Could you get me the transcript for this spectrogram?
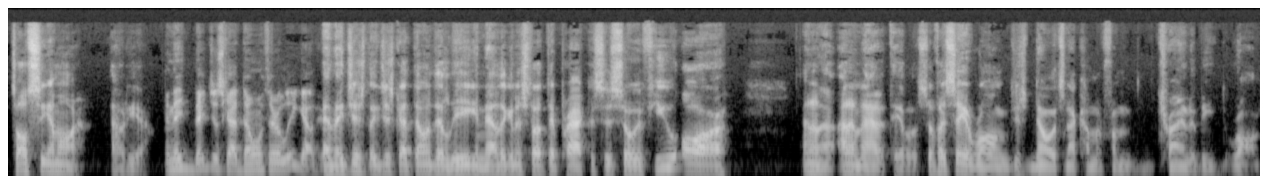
It's all CMR out here. And they, they just got done with their league out here. And they just they just got done with their league and now they're gonna start their practices. So if you are I don't know, I don't know how to tailor this. So if I say it wrong, just know it's not coming from trying to be wrong.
